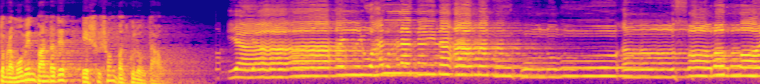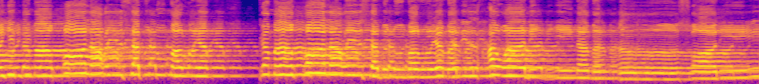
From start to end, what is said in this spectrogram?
তোমরা মোমেন বান্দাদের এ সুসংবাদগুলোও দাও يا أيها الذين آمنوا كونوا أنصار الله كما قال عيسى ابن مريم كما قال عيسى ابن مريم للحواريين من أنصاري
